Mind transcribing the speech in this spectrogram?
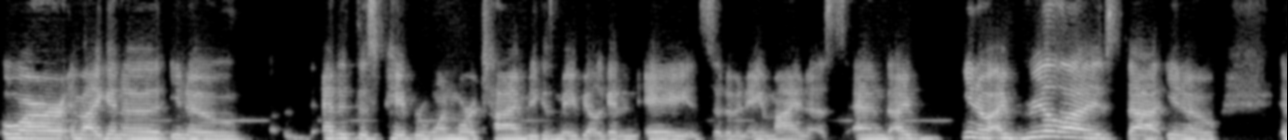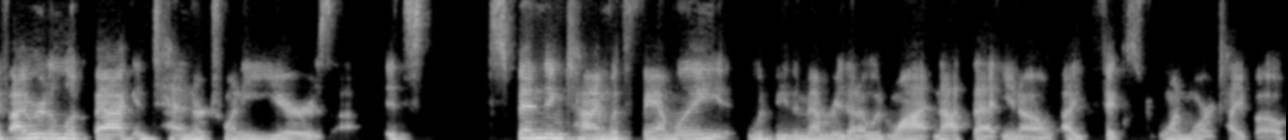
or am I going to, you know, edit this paper one more time because maybe I'll get an A instead of an A minus. And I, you know, I realized that, you know, if I were to look back in 10 or 20 years, it's spending time with family would be the memory that I would want, not that, you know, I fixed one more typo.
